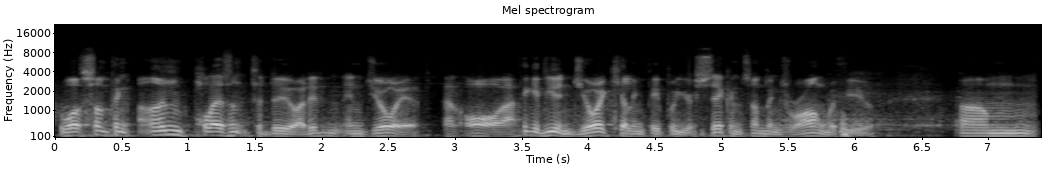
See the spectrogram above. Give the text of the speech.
It was something unpleasant to do. I didn't enjoy it at all. I think if you enjoy killing people, you're sick and something's wrong with you. Um,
